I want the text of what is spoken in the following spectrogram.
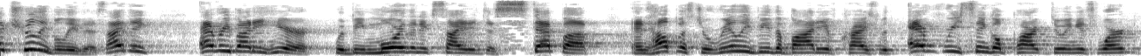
I truly believe this. I think everybody here would be more than excited to step up and help us to really be the body of Christ with every single part doing its work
